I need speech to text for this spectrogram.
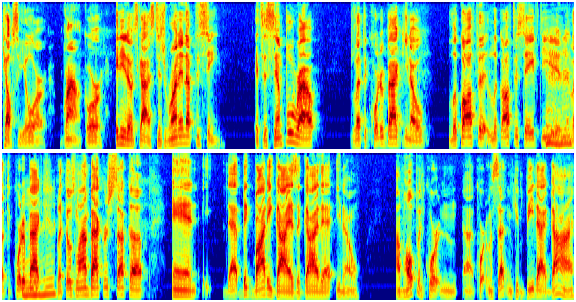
Kelce or Gronk or any of those guys just running up the seam? It's a simple route. Let the quarterback, you know, look off the look off the safety and, and let the quarterback let those linebackers suck up. And that big body guy is a guy that you know. I'm hoping Courtland uh, Courtland Sutton can be that guy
